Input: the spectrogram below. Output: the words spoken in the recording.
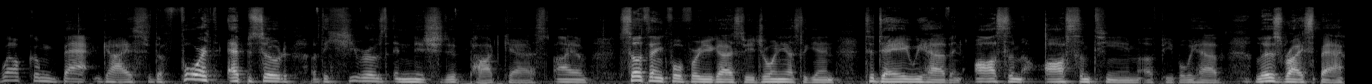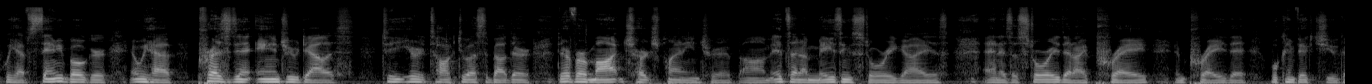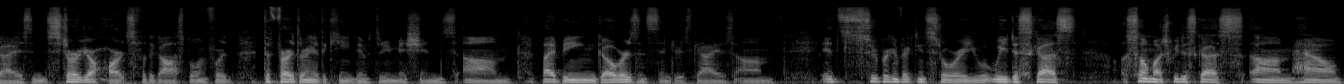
Welcome back, guys, to the fourth episode of the Heroes Initiative podcast. I am so thankful for you guys to be joining us again. Today, we have an awesome, awesome team of people. We have Liz Rice back, we have Sammy Boger, and we have President Andrew Dallas to here to talk to us about their their Vermont church planting trip. Um, it's an amazing story, guys, and it's a story that I pray and pray that will convict you guys and stir your hearts for the gospel and for the furthering of the kingdom through missions um, by being goers and senders, guys. Um, it's super convicting story. We discuss so much. We discuss um, how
